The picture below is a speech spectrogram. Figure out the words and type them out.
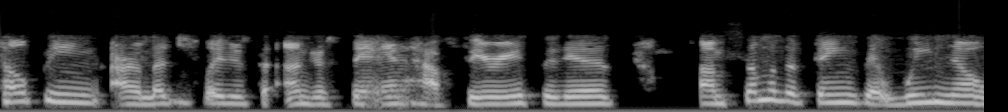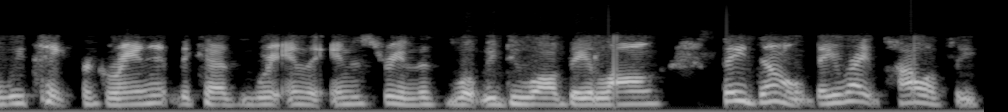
helping our legislators to understand how serious it is. Um, some of the things that we know we take for granted because we're in the industry and this is what we do all day long, they don't. They write policy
